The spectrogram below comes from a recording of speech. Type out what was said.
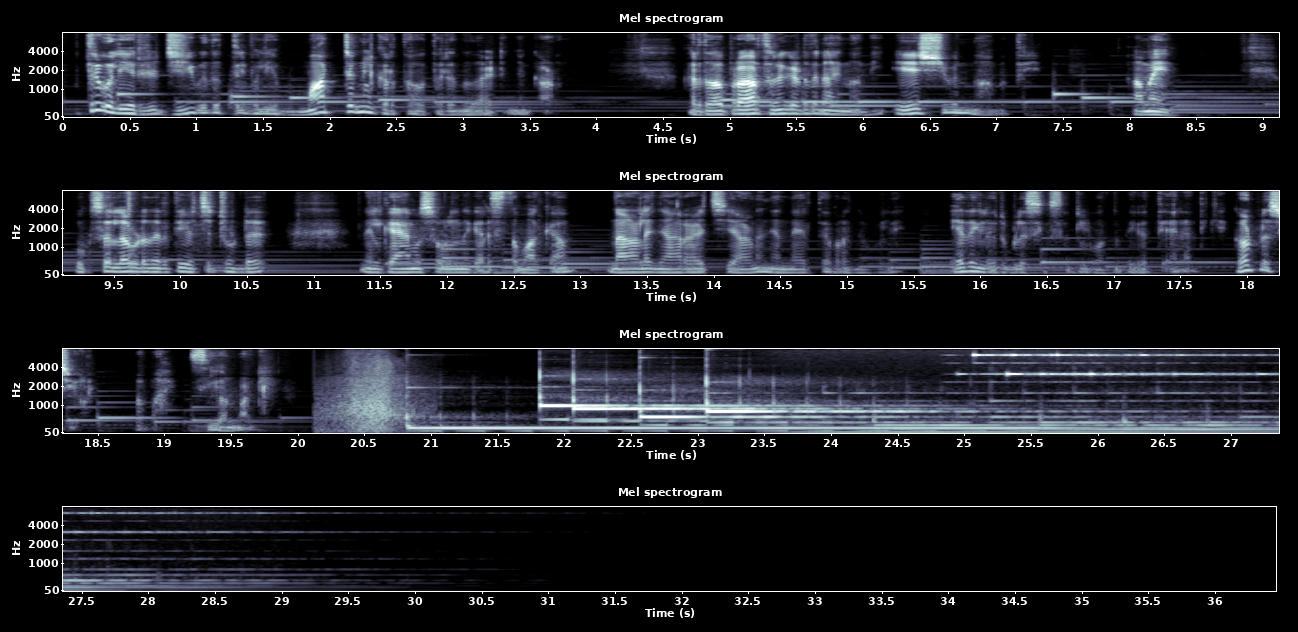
ഒത്തിരി വലിയൊരു ജീവിതത്തിൽ വലിയ മാറ്റങ്ങൾ കർത്താവ് തരുന്നതായിട്ട് ഞാൻ കാണുന്നു. കർത്താവ് പ്രാർത്ഥന കേട്ടതിനായി നന്ദി. യേശുവിൻ നാമത്തിൽ. അമേൻ ബുക്സ് എല്ലാം ഇവിടെ നിർത്തി വെച്ചിട്ടുണ്ട്. നിങ്ങൾക്ക് ആമസോണിൽ നിന്ന് കരസ്ഥമാക്കാം. നാളെ ഞായറാഴ്ചയാണ് ഞാൻ നേരത്തെ പറഞ്ഞ പോലെ ഏതെങ്കിലും ഒരു ബ്ലെസ്സിങ് സെറ്റിൽ വന്ന് ദൈവത്തെ ആരാധിക്കുക God bless you bye see on Monday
